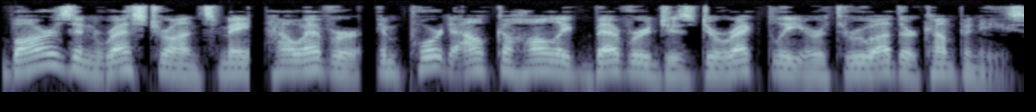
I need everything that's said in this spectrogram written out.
Bars and restaurants may, however, import alcoholic beverages directly or through other companies.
